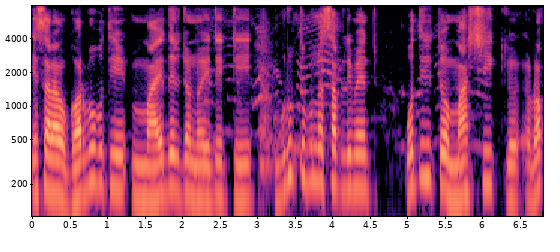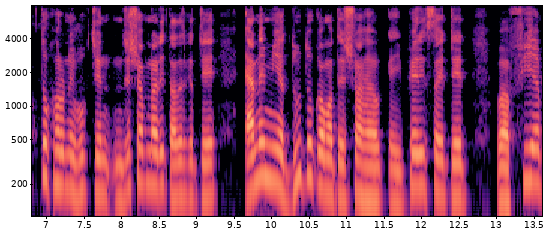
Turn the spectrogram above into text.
এছাড়াও গর্ভবতী মায়েদের জন্য এটি একটি গুরুত্বপূর্ণ সাপ্লিমেন্ট অতিরিক্ত মাসিক রক্তক্ষরণে ভুগছেন যেসব নারী, তাদের ক্ষেত্রে অ্যানেমিয়া দ্রুত কমাতে সহায়ক এই ফেরিক সাইটেড বা ফিএফ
